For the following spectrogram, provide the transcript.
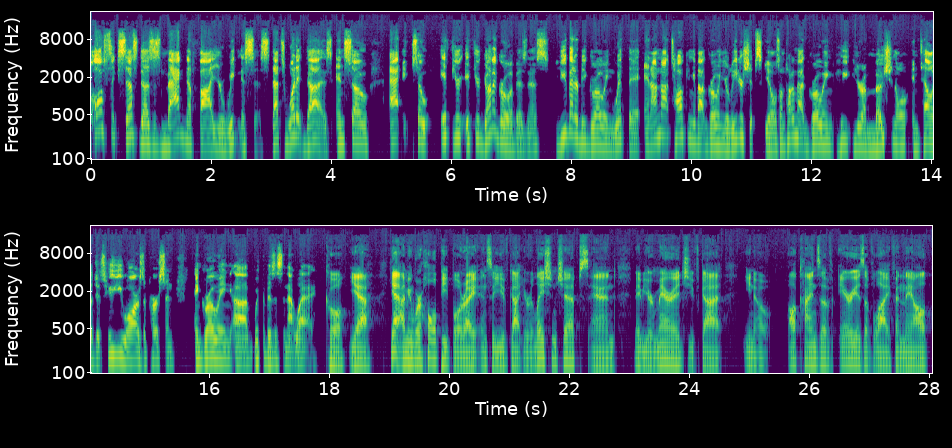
all success does is magnify your weaknesses. That's what it does. And so at, so if you're if you're going to grow a business, you better be growing with it. And I'm not talking about growing your leadership skills. I'm talking about growing who, your emotional intelligence, who you are as a person, and growing uh, with the business in that way. Cool. Yeah. Yeah, I mean we're whole people, right? And so you've got your relationships and maybe your marriage, you've got, you know, all kinds of areas of life and they all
